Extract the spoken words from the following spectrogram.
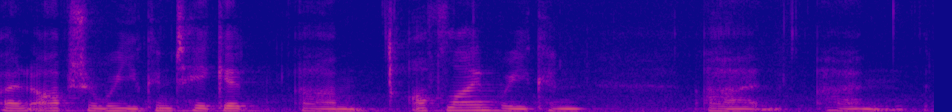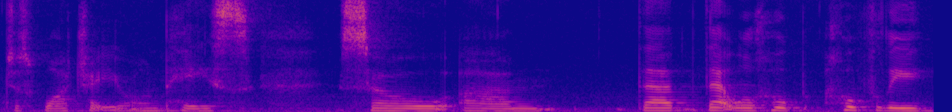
a, an option where you can take it um, offline, where you can uh, um, just watch at your own pace. So um, that that will hope hopefully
